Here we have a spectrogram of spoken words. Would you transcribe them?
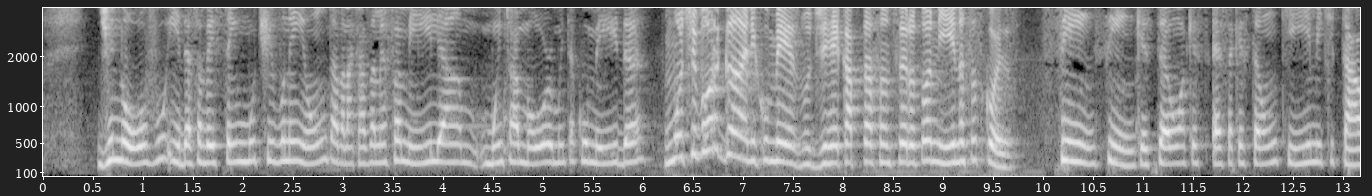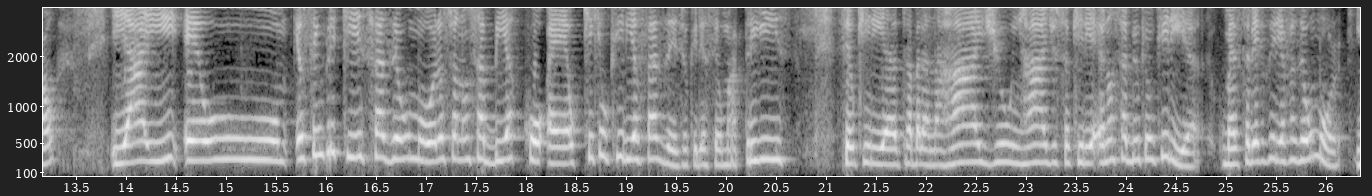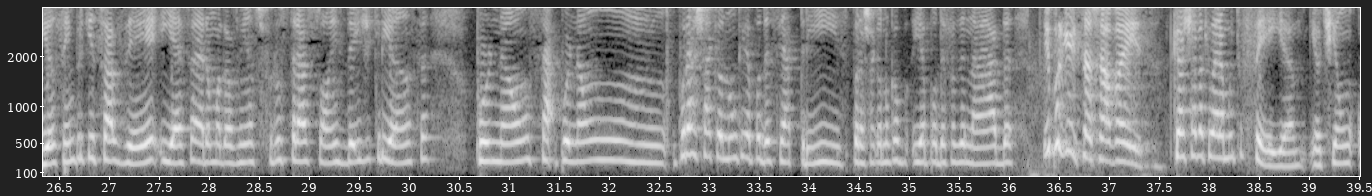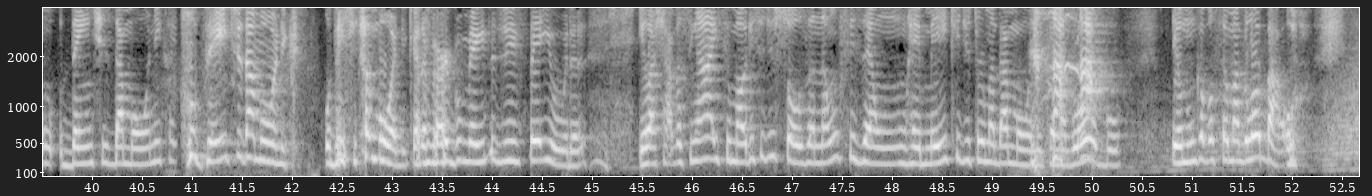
De novo, e dessa vez sem motivo nenhum. Tava na casa da minha família, muito amor, muita comida. Um motivo orgânico mesmo, de recaptação de serotonina, essas coisas. Sim, sim, questão, essa questão química e tal. E aí eu eu sempre quis fazer humor, eu só não sabia é, o que, que eu queria fazer. Se eu queria ser uma atriz, se eu queria trabalhar na rádio, em rádio, se eu queria. Eu não sabia o que eu queria, mas eu sabia que eu queria fazer humor. E eu sempre quis fazer, e essa era uma das minhas frustrações desde criança por não por não por achar que eu nunca ia poder ser atriz, por achar que eu nunca ia poder fazer nada. E por que você achava isso? Porque eu achava que eu era muito feia. Eu tinha um, um, dentes da Mônica. O dente da Mônica o dente da Mônica, era meu argumento de feiura. Eu achava assim, ah, se o Maurício de Souza não fizer um remake de Turma da Mônica na Globo, eu nunca vou ser uma global.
